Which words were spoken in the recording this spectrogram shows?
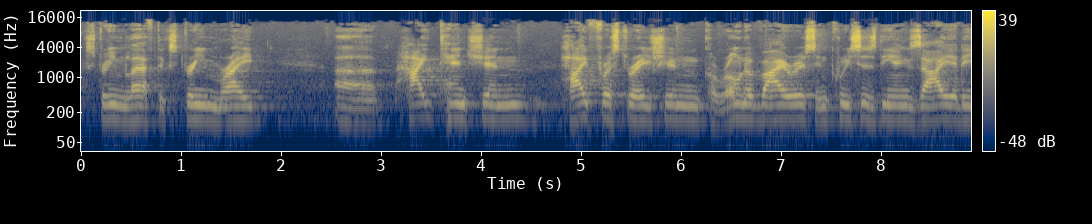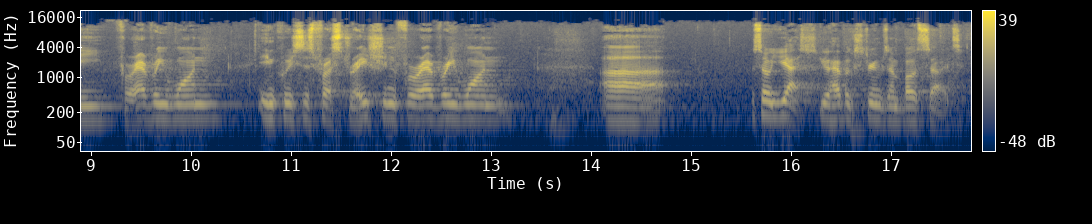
Extreme left, extreme right, uh, high tension, high frustration, coronavirus increases the anxiety for everyone, increases frustration for everyone. Uh, so yes, you have extremes on both sides.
